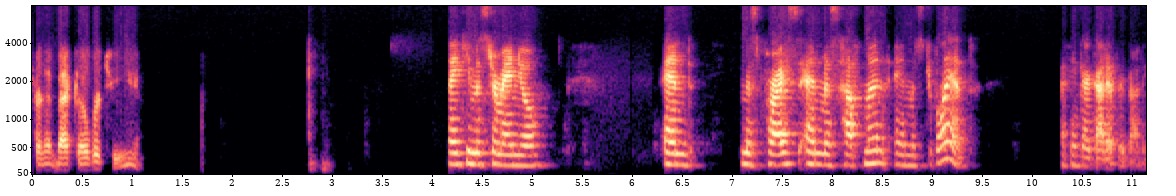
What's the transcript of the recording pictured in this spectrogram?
turn it back over to you. Thank you, Mr. Manuel. And Ms. Price and Ms. Huffman and Mr. Bland. I think I got everybody.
